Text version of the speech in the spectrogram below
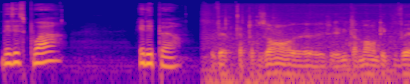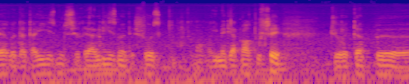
des espoirs et des peurs. Vers 14 ans, euh, j'ai évidemment découvert le dadaïsme, le surréalisme, des choses qui m'ont immédiatement touché. J'ai été un peu. Euh,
